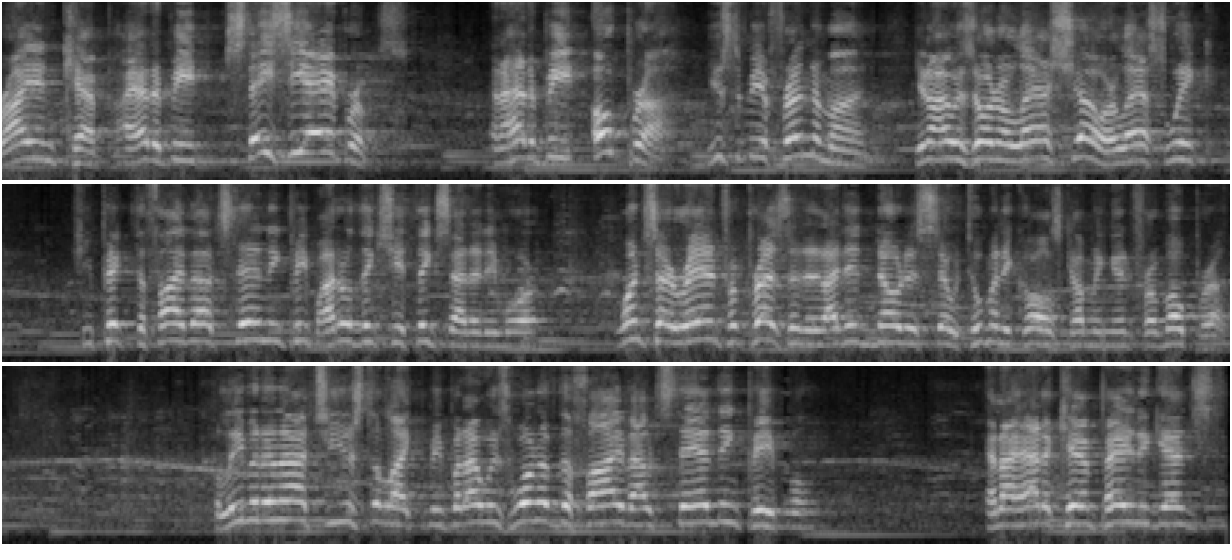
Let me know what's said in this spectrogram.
Brian Kemp. I had to beat Stacey Abrams. And I had to beat Oprah. Used to be a friend of mine. You know, I was on her last show, or last week. She picked the five outstanding people. I don't think she thinks that anymore. Once I ran for president, I didn't notice there were too many calls coming in from Oprah. Believe it or not, she used to like me, but I was one of the five outstanding people. And I had a campaign against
